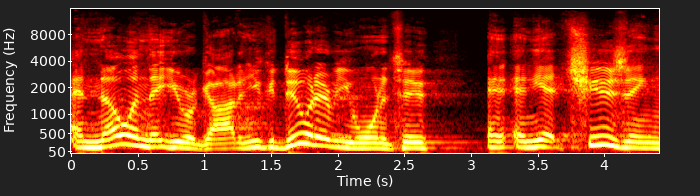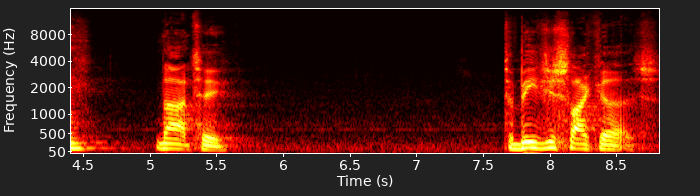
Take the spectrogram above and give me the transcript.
and knowing that you were God and you could do whatever you wanted to and, and yet choosing not to? To be just like us.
